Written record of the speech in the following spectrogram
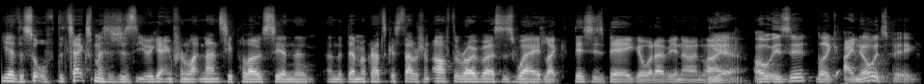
Yeah, the sort of the text messages that you were getting from like Nancy Pelosi and the and the Democratic establishment after Roe versus Wade, like this is big or whatever, you know, and like yeah, oh, is it? Like I know it's big.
